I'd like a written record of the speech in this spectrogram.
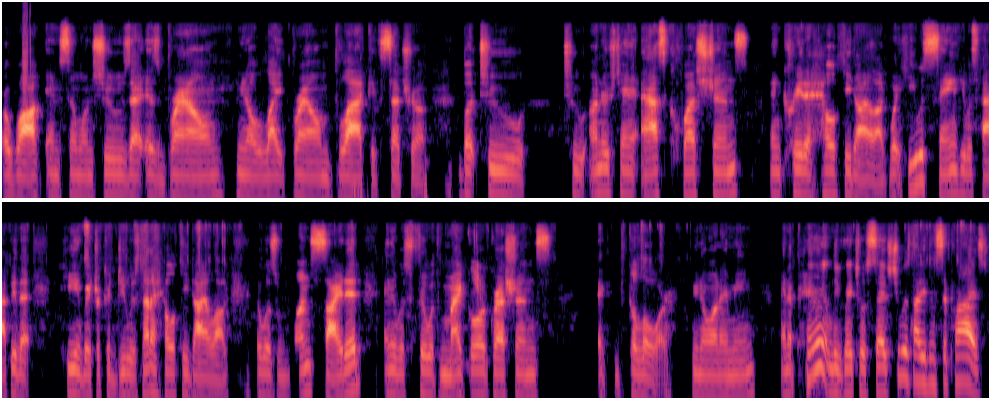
or walk in someone's shoes that is brown, you know, light brown, black, etc. But to to understand, ask questions, and create a healthy dialogue. What he was saying, he was happy that he and Rachel could do was not a healthy dialogue. It was one-sided and it was filled with microaggressions galore. You know what I mean? And apparently, Rachel said she was not even surprised.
